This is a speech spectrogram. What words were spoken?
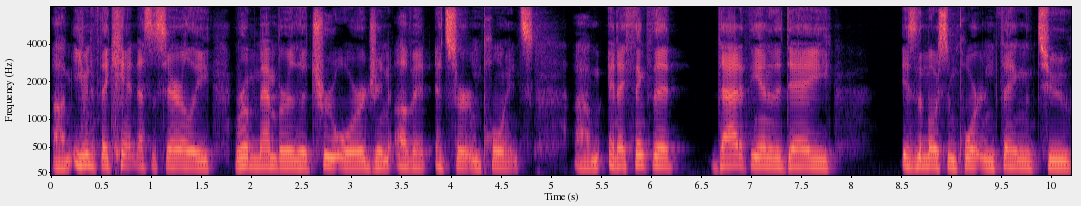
um, even if they can't necessarily remember the true origin of it at certain points. Um, and I think that that at the end of the day is the most important thing to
